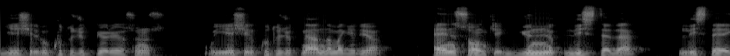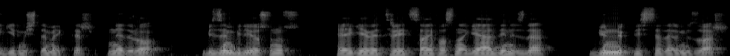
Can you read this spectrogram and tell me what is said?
yeşil bir kutucuk görüyorsunuz. Bu yeşil kutucuk ne anlama geliyor? En sonki günlük listede listeye girmiş demektir. Nedir o? Bizim biliyorsunuz HGV Trade sayfasına geldiğinizde günlük listelerimiz var.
